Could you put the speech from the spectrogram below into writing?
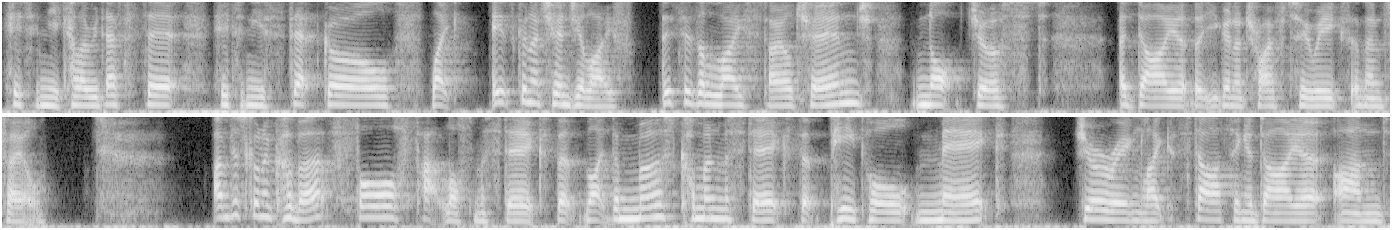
hitting your calorie deficit, hitting your step goal. Like it's going to change your life. This is a lifestyle change, not just a diet that you're going to try for two weeks and then fail. I'm just going to cover four fat loss mistakes that, like, the most common mistakes that people make during like starting a diet and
